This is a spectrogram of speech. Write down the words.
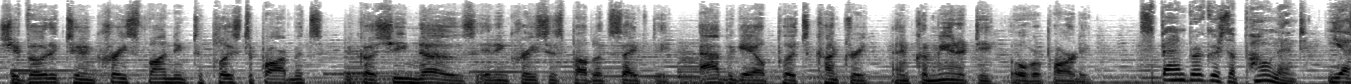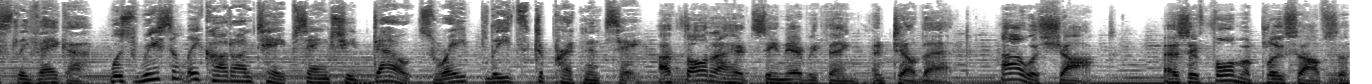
She voted to increase funding to police departments because she knows it increases public safety. Abigail puts country and community over party. Spanberger's opponent, Yesli Vega, was recently caught on tape saying she doubts rape leads to pregnancy. I thought I had seen everything until that. I was shocked. As a former police officer,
